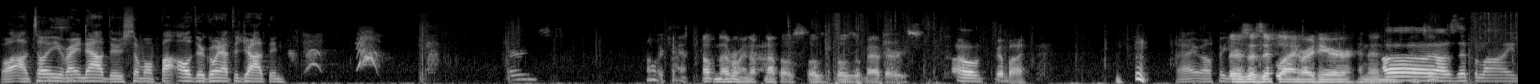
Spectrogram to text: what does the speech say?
Well, I'm telling you right now, there's someone. Fo- oh, they're going after Jonathan. Oh, I can't. Oh, never mind. Nope, not those. Those those are bad berries. Oh, Goodbye. All right, well, figure. There's a zip line right here, and then. oh, that's zip line.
